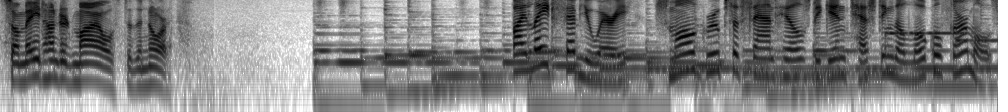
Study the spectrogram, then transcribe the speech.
some 800 miles to the north. By late February, small groups of sandhills begin testing the local thermals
